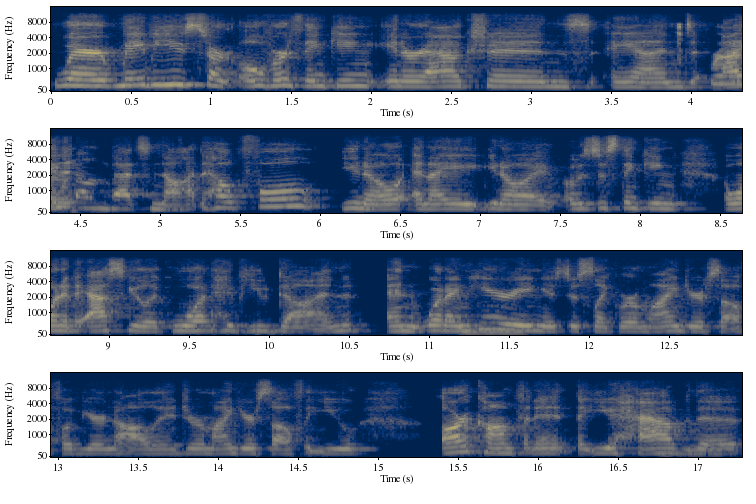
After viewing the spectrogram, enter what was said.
where maybe you start overthinking interactions, and right. I found that's not helpful. You know, and I, you know, I, I, was just thinking I wanted to ask you like, what have you done? And what I'm mm-hmm. hearing is just like remind yourself of your knowledge, remind yourself that you are confident that you have mm-hmm. the,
